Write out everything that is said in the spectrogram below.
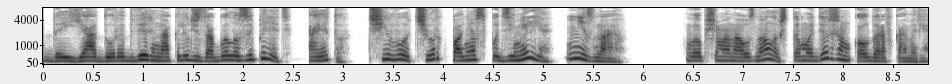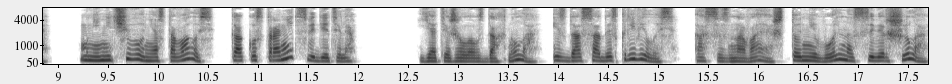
«Да я, дура, дверь на ключ забыла запереть, а эту, чего черт понес в подземелье, не знаю». В общем, она узнала, что мы держим Колдера в камере. Мне ничего не оставалось, как устранить свидетеля. Я тяжело вздохнула и с досадой скривилась, осознавая, что невольно совершила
